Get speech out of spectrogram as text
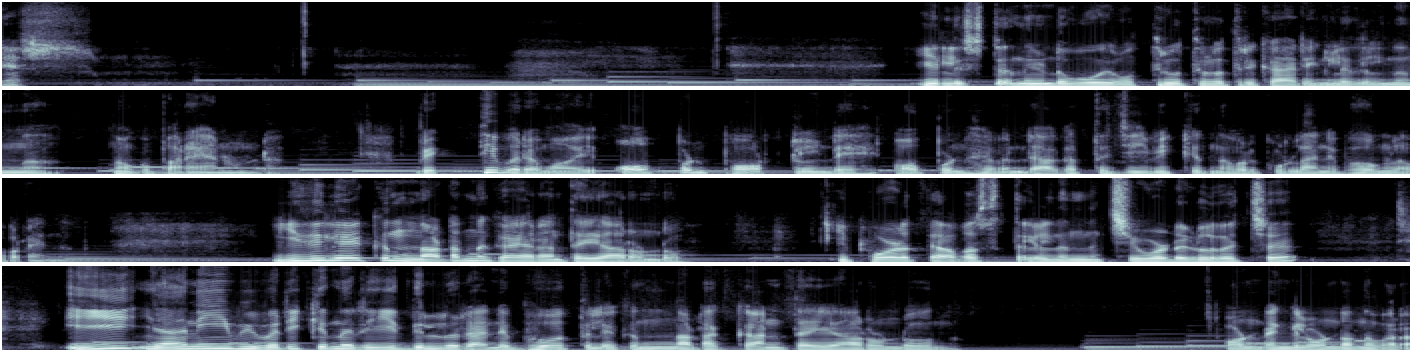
യെസ് ഈ ലിസ്റ്റ് നീണ്ടുപോയി ഒത്തിരി ഒത്തിരി ഒത്തിരി കാര്യങ്ങൾ ഇതിൽ നിന്ന് നമുക്ക് പറയാനുണ്ട്. വ്യക്തിപരമായി ഓപ്പൺ പോർട്ടലിന്റെ ഓപ്പൺ ഹെവന്റെ അകത്ത് ജീവിക്കുന്നവർക്കുള്ള അനുഭവങ്ങളാണ് പറയുന്നത്. ഇതിലേക്ക് നടന്നു കയറാൻ തയ്യാറുണ്ടോ? ഇപ്പോഴത്തെ അവസ്ഥയിൽ നിന്ന് ചുവടുകൾ വെച്ച് ഈ ഞാൻ ഈ വിവരിക്കുന്ന രീതിയിൽ ഒരു അനുഭവത്തിലേക്ക് നടക്കാൻ തയ്യാറുണ്ടോ എന്ന്. ഉണ്ടെങ്കിൽ ഉണ്ടെന്ന് പറ.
